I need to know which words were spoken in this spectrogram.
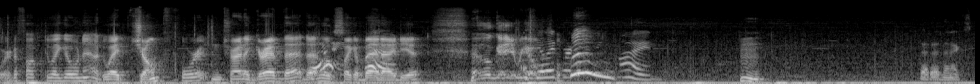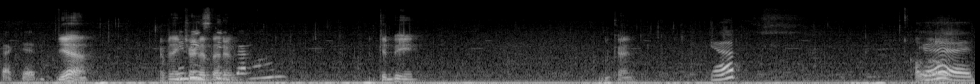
Where the fuck do I go now? Do I jump for it and try to grab that? That looks like a bad Yeah. idea. Okay, here we I go. feel like we're Woo! fine. Hmm. Better than expected. Yeah. Everything Maybe turned out better. adrenaline? Could be. Okay. Yep. Hello. Good.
